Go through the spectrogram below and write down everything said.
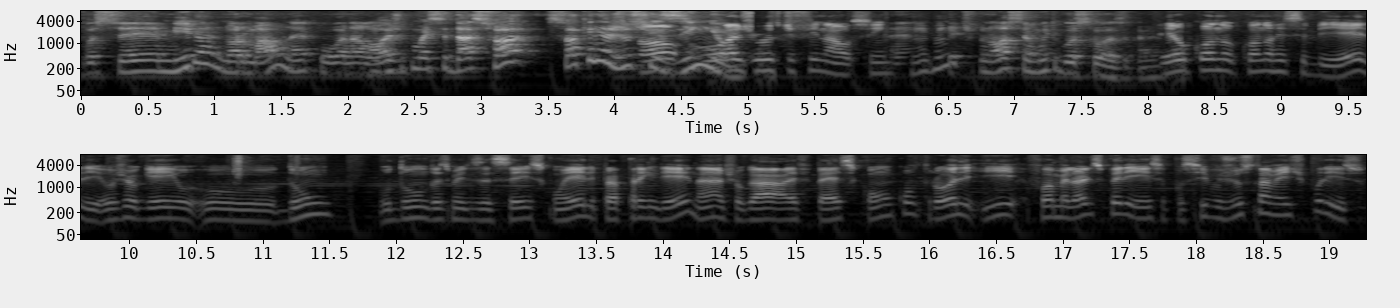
você mira normal, né, com o analógico, uhum. mas se dá só, só aquele ajustezinho. Só o ajuste final, sim. É, uhum. que, tipo, nossa, é muito gostoso, cara. Eu, quando, quando eu recebi ele, eu joguei o, o Doom o Doom 2016 com ele para aprender né, a jogar FPS com o controle e foi a melhor experiência possível justamente por isso.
